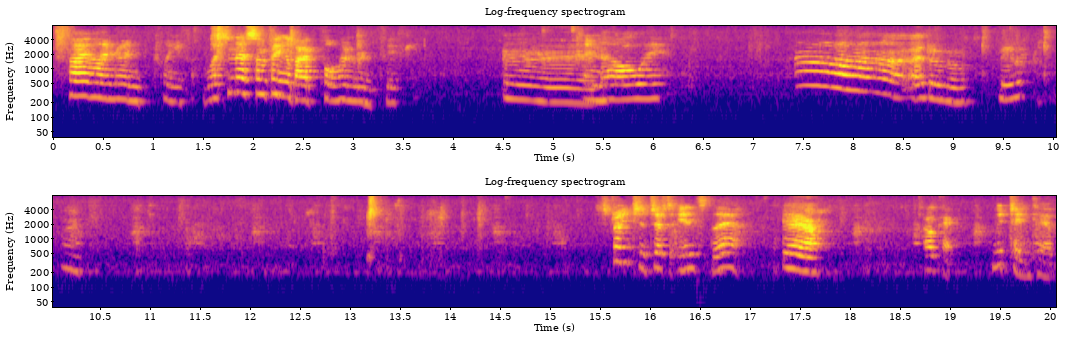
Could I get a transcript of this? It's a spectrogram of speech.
525. Wasn't there something about 450 in Mm. the hallway? Ah, I don't know. Maybe. Strange it just ends there. Yeah. Okay, we take care of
